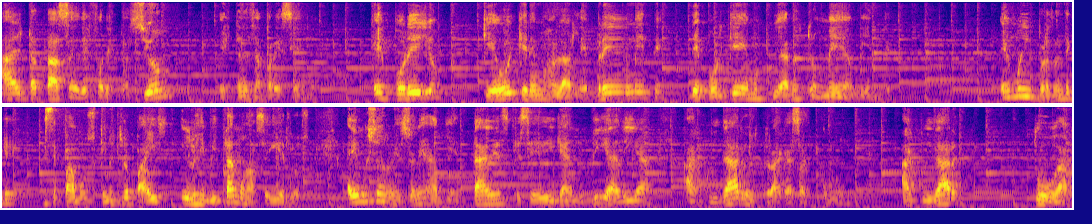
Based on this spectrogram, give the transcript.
alta tasa de deforestación, están desapareciendo. Es por ello que hoy queremos hablarle brevemente de por qué debemos cuidar nuestro medio ambiente. Es muy importante que sepamos que en nuestro país, y los invitamos a seguirlos, hay muchas organizaciones ambientales que se dedican día a día a cuidar nuestra casa común, a cuidar tu hogar.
